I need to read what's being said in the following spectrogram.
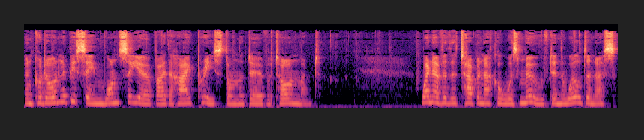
and could only be seen once a year by the high priest on the Day of Atonement. Whenever the tabernacle was moved in the wilderness,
